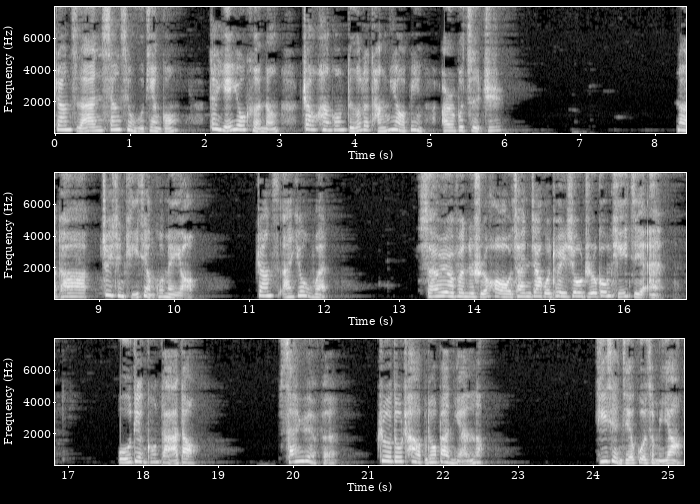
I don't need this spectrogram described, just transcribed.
张子安相信吴电工，但也有可能赵汉公得了糖尿病而不自知。那他最近体检过没有？张子安又问。三月份的时候参加过退休职工体检。吴电工答道。三月份，这都差不多半年了。体检结果怎么样？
